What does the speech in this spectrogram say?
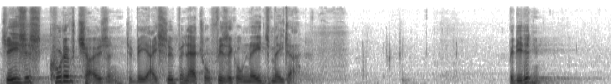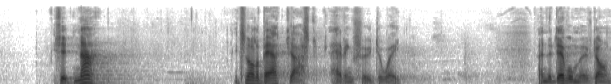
Jesus could have chosen to be a supernatural physical needs meter. But he didn't. He said, nah, it's not about just having food to eat. And the devil moved on.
